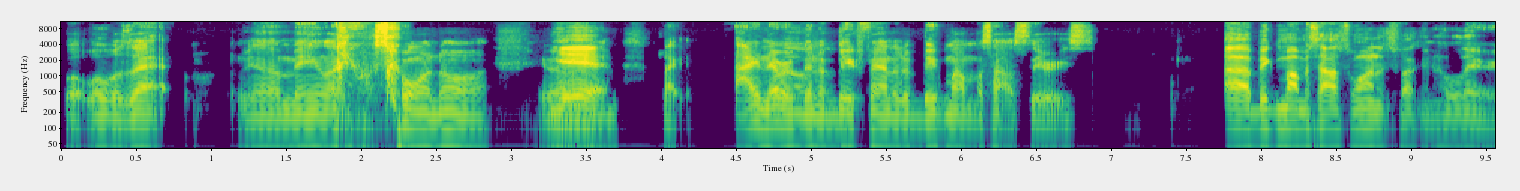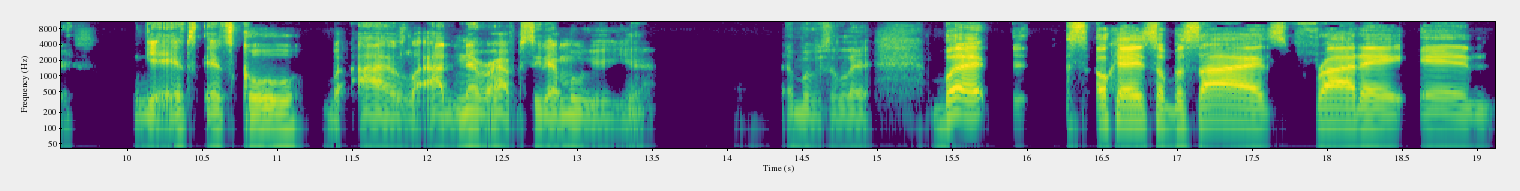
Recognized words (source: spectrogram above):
what what was that? You know what I mean? Like what's going on? You know what I Yeah. mean? Like I never been a big fan of the Big Mama's House series. Uh, Big Mama's House One is fucking hilarious. Yeah, it's it's cool, but I was like, I'd never have to see that movie again. That movie's hilarious. But okay, so besides Friday and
